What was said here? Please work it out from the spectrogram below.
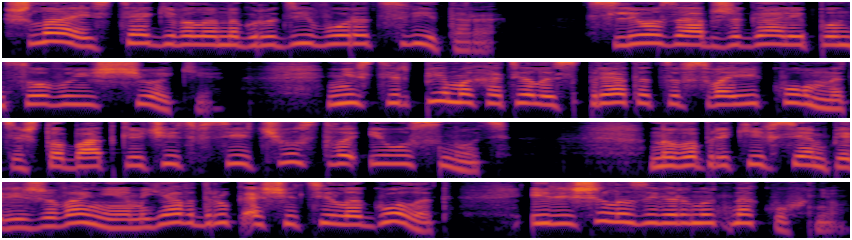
Шла и стягивала на груди ворот свитера. Слезы обжигали пунцовые щеки. Нестерпимо хотелось спрятаться в своей комнате, чтобы отключить все чувства и уснуть. Но вопреки всем переживаниям я вдруг ощутила голод и решила завернуть на кухню.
